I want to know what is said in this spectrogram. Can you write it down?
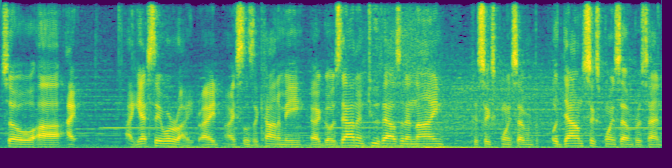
So, uh, I, I guess they were right, right? Iceland's economy uh, goes down in 2009 to 6.7, uh, down 6.7%.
